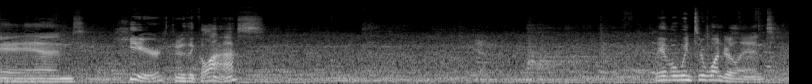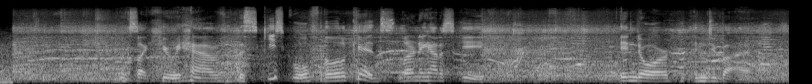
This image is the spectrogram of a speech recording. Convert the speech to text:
and here through the glass we have a winter wonderland. Looks like here we have the ski school for the little kids learning how to ski indoor in Dubai.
